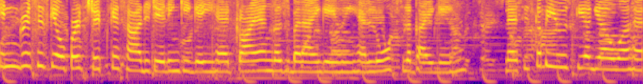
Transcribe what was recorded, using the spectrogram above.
इन ड्रेसेस के ऊपर स्ट्रिप के साथ डिटेलिंग की गई है ट्रायंगल्स बनाई गई हुई हैं लूप्स लगाई गई हैं। लेसिस का भी यूज़ किया गया हुआ है।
